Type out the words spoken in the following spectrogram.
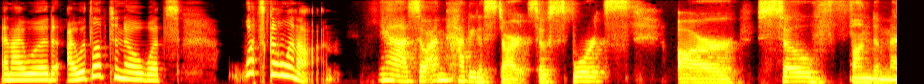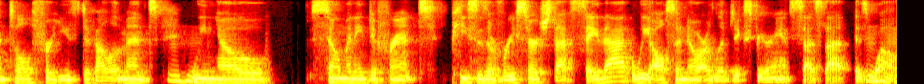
and I would I would love to know what's what's going on. Yeah, so I'm happy to start. So sports are so fundamental for youth development. Mm-hmm. We know so many different pieces of research that say that. We also know our lived experience says that as mm-hmm. well.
